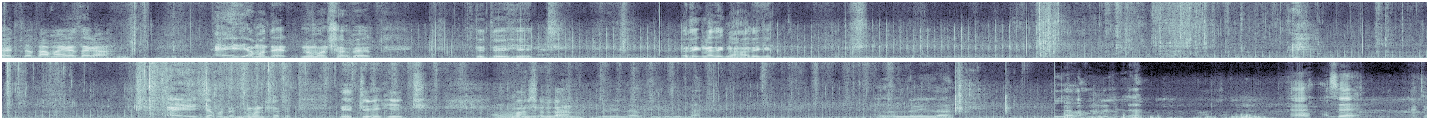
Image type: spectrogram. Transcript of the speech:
এই তো কামাই গেছে গা। এই যে আমাদের নোমান সাহেবের দ্বিতীয় হিট এদিক না দিক না হয় দেখি এই যে আমাদের নোমান সাহেবের দ্বিতীয় হিট মাশাআল্লাহ। আলহামদুলিল্লাহ আলহামদুলিল্লাহ আলহামদুলিল্লাহ আলহামদুলিল্লাহ হ্যাঁ আছে এই যে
